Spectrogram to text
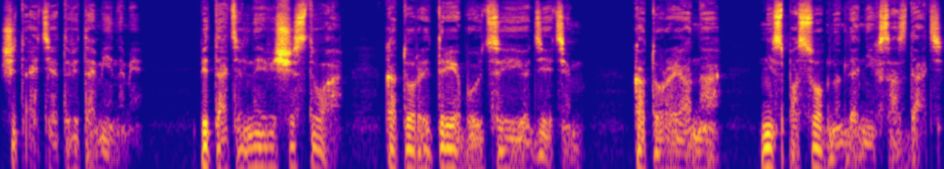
считайте это витаминами, питательные вещества, которые требуются ее детям, которые она не способна для них создать.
